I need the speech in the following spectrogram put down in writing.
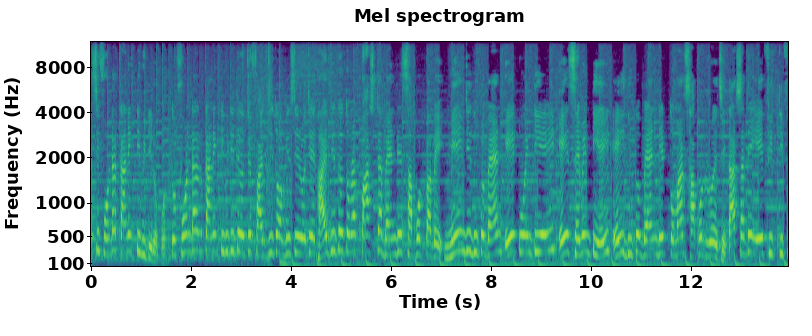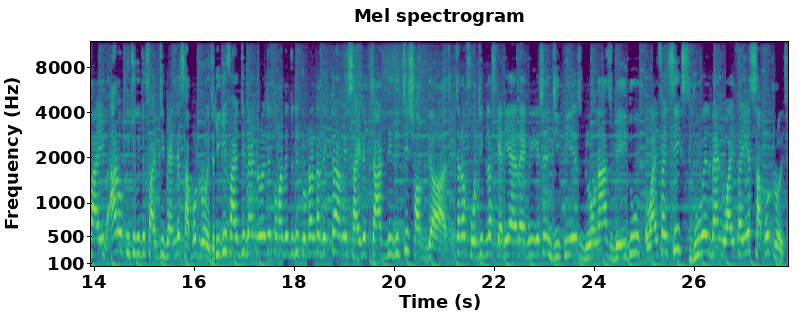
আসি ফোনটার কানেক্টিভিটির ওপর। তো ফোনটার কানেক্টিভিটিতে হচ্ছে ফাইভ জি তো অবভিয়াসলি রয়েছে। ফাইভ জি তো তোমরা পাঁচটা ব্যান্ডের সাপোর্ট পাবে। মেইন যে দুটো band A twenty eight A seventy eight এই দুটো ব্যান্ডের তোমার সাপোর্ট রয়েছে। তার সাথে এ ফিফটি ফাইভ আরও কিছু কিছু ফাইভ জি ব্যান্ডের সাপোর্ট রয়েছে। কি কি ফাইভ জি ব্যান্ড রয়েছে তোমাদের যদি টোটালটা দেখতে হয়, আমি সাইডে চার্ট দিয়ে দিচ্ছি, সব দেওয়া আছে। এছাড়াও four G plus carrier aggregation GPS GLONASS Beidou wifi six dual band wifi এর সাপোর্ট রয়েছে।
